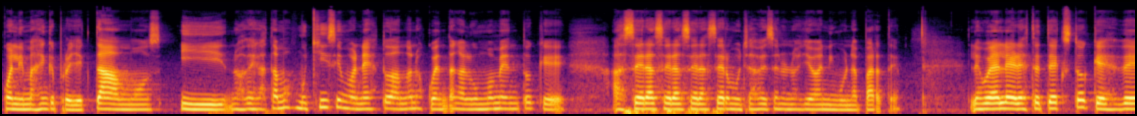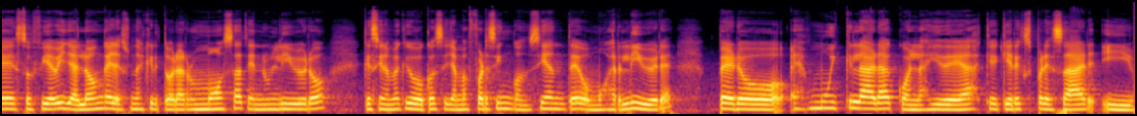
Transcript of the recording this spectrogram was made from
con la imagen que proyectamos y nos desgastamos muchísimo en esto dándonos cuenta en algún momento que hacer, hacer, hacer, hacer muchas veces no nos lleva a ninguna parte. Les voy a leer este texto que es de Sofía Villalonga, ella es una escritora hermosa, tiene un libro que si no me equivoco se llama Fuerza Inconsciente o Mujer Libre, pero es muy clara con las ideas que quiere expresar y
